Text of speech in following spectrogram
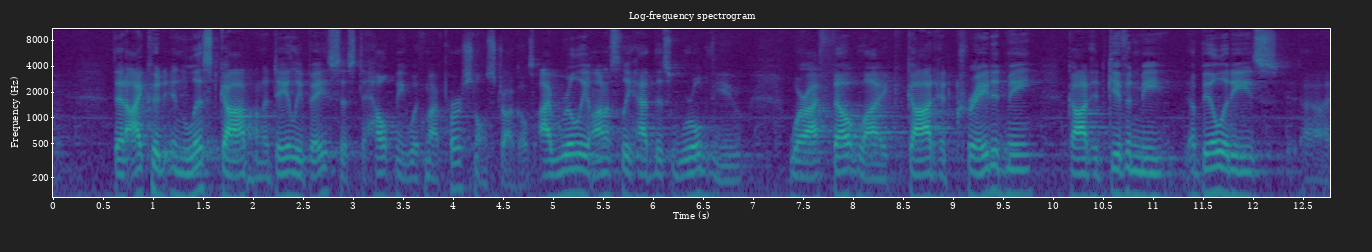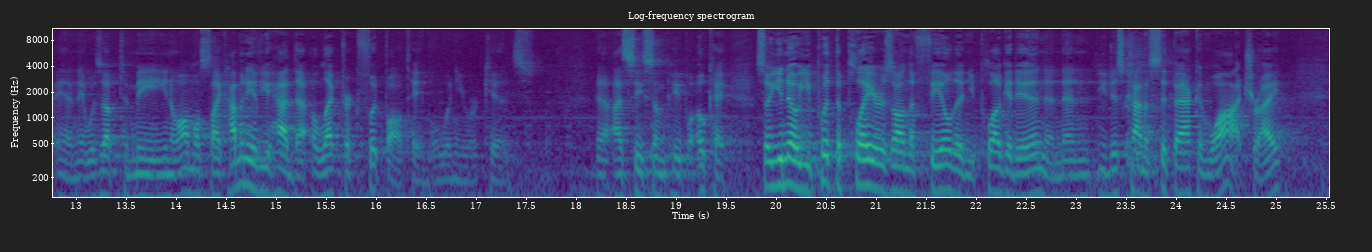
that I could enlist God on a daily basis to help me with my personal struggles. I really honestly had this worldview where I felt like God had created me, God had given me abilities, uh, and it was up to me. You know, almost like how many of you had that electric football table when you were kids? Yeah, I see some people. Okay, so you know, you put the players on the field and you plug it in, and then you just kind of sit back and watch, right?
